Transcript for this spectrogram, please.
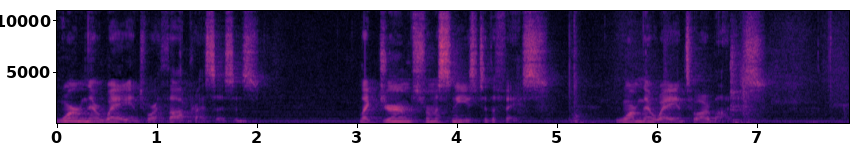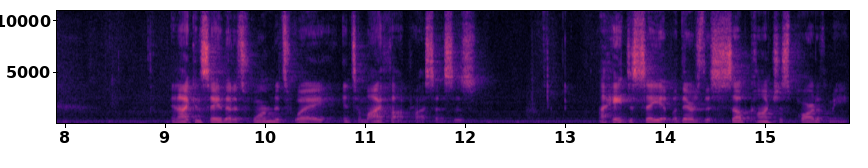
worm their way into our thought processes, like germs from a sneeze to the face, worm their way into our bodies. And I can say that it's wormed its way into my thought processes. I hate to say it, but there's this subconscious part of me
